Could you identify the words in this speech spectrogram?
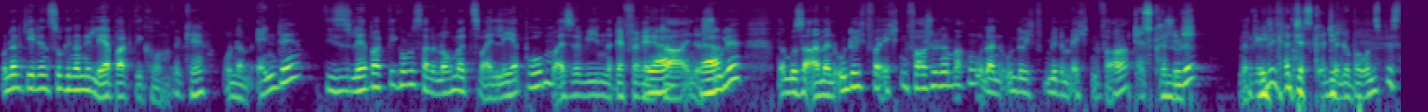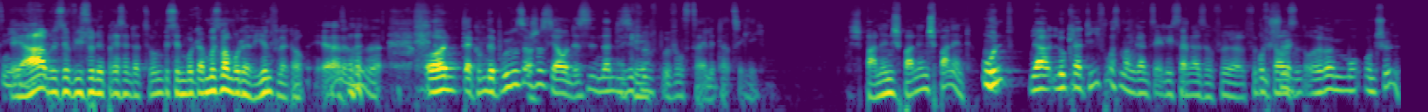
Und dann geht er ins sogenannte Lehrpraktikum. Okay. Und am Ende dieses Lehrpraktikums hat er nochmal zwei Lehrproben, also wie ein Referendar Ja, in der ja. Schule. Dann muss er einmal einen Unterricht vor echten Fahrschülern machen und einen Unterricht mit einem echten Fahrschüler. Das könnte ich. Natürlich. Das könnte ich. Wenn du bei uns bist, in jedem Ja, aber ist ja wie so eine Präsentation, ein bisschen, da muss man moderieren vielleicht auch. Ja, das muss man. Und da kommt der Prüfungsausschuss, ja, und das sind dann diese Okay. fünf Prüfungsteile tatsächlich. Spannend, spannend, spannend. Und ja, lukrativ muss man ganz ehrlich sagen. Also für 5000 Euro Mo und schön.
